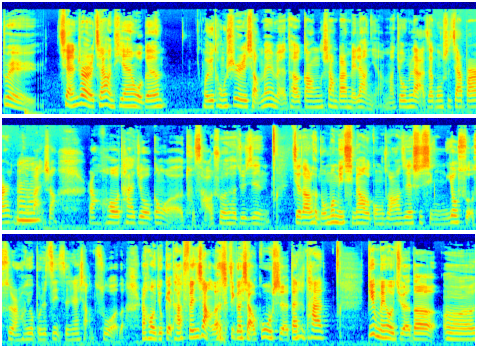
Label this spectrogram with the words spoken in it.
对前阵儿前两天，我跟我一同事小妹妹，她刚上班没两年嘛，就我们俩在公司加班那个晚上。然后他就跟我吐槽说，他最近接到了很多莫名其妙的工作，然后这些事情又琐碎，然后又不是自己真正想做的。然后我就给他分享了 这个小故事，但是他并没有觉得，嗯，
